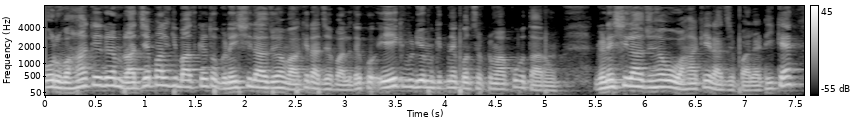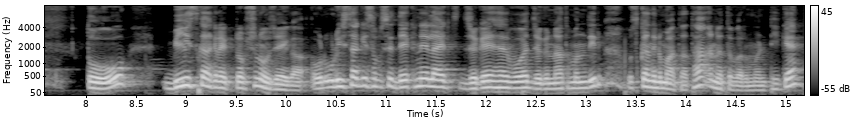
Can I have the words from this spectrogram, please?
और वहाँ के अगर हम राज्यपाल की बात करें तो गणेशी लाल जो है वहाँ के राज्यपाल है। देखो, एक वीडियो में कितने कॉन्सेप्ट मैं आपको बता रहा हूँ। गणेशी लाल जो है वो वहाँ के राज्यपाल है, ठीक है? तो बीस का करेक्ट ऑप्शन हो जाएगा, और उड़ीसा की सबसे देखने लायक जगह है वो है जगन्नाथ मंदिर, उसका निर्माता था अनंत वर्मन, ठीक है?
